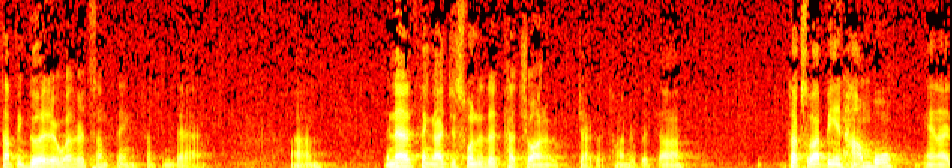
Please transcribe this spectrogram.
something good or whether it's something, something bad. Um, another thing I just wanted to touch on, Jack, time here, but uh, talks about being humble, and I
